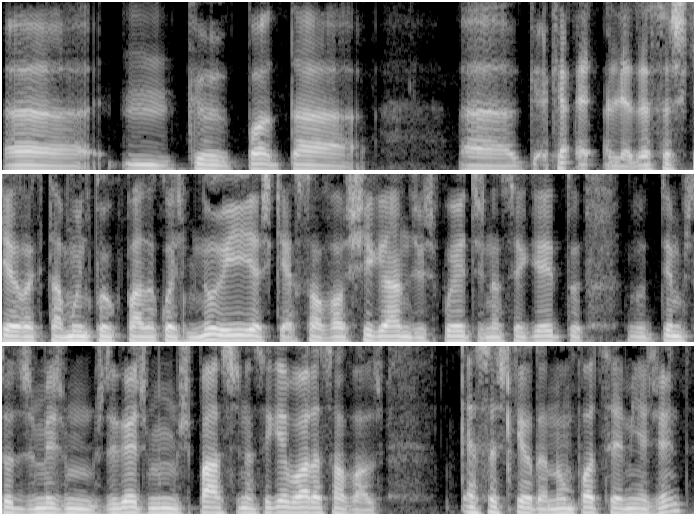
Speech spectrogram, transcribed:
ah, Hum. que pode estar. ah, que- que- aliás, essa esquerda que está muito preocupada com as minorias, quer salvar os ciganos, os pretos, não sei o quê, tu- temos todos os mesmos direitos, os mesmos espaços, não sei o quê, bora salvá-los. Essa esquerda não pode ser a minha gente?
